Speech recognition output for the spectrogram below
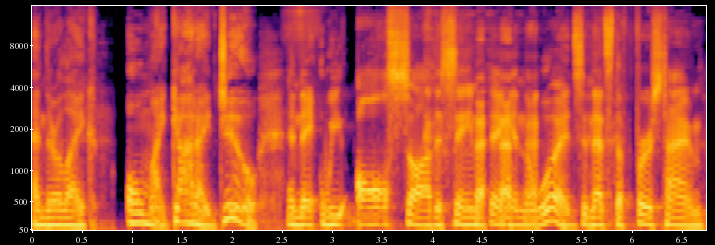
and they're like oh my god i do. And they we all saw the same thing in the woods and that's the first time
